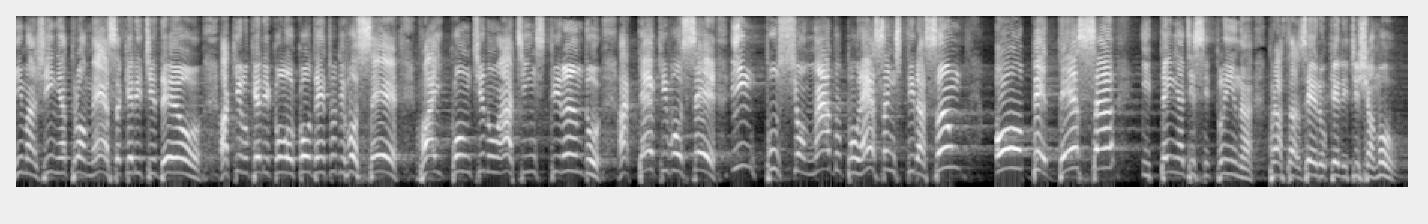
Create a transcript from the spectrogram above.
Imagine a promessa que Ele te deu aquilo que Ele colocou dentro de você, vai continuar te inspirando, até que você, impulsionado por essa inspiração, obedeça e tenha disciplina para fazer o que Ele te chamou.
